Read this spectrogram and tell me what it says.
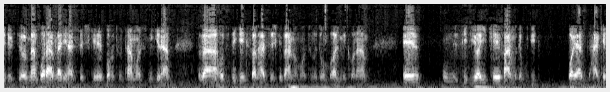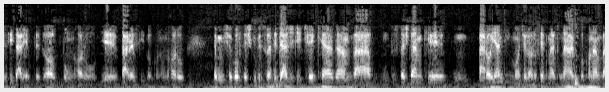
دکتر من بار اولی هستش که باهاتون تماس می‌گیرم و حدود یک سال هستش که برنامهاتون رو دنبال می‌کنم اون سیدی هایی که فرموده بودید باید هر کسی در ابتدا اونها رو یه بررسی بکنه اونها رو میشه گفتش که به صورت دقیقی چک کردم و دوست داشتم که برایند این ماجرا رو خدمتون عرض بکنم و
